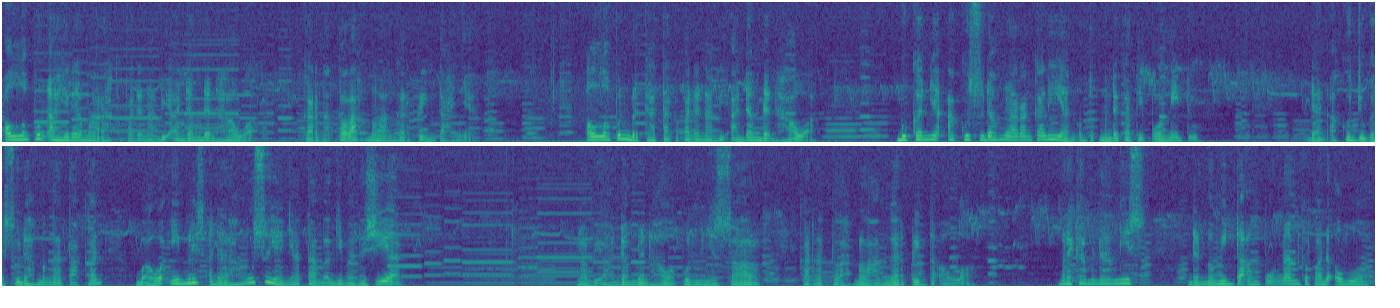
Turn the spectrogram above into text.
Allah pun akhirnya marah kepada Nabi Adam dan Hawa karena telah melanggar perintahnya. Allah pun berkata kepada Nabi Adam dan Hawa, Bukannya aku sudah melarang kalian untuk mendekati pohon itu? Dan aku juga sudah mengatakan bahwa iblis adalah musuh yang nyata bagi manusia. Nabi Adam dan Hawa pun menyesal karena telah melanggar perintah Allah. Mereka menangis dan meminta ampunan kepada Allah.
